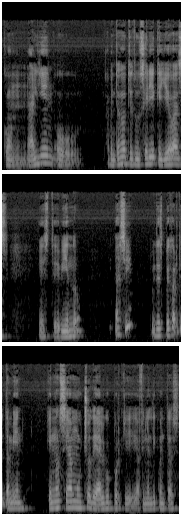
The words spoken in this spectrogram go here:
con alguien o aventándote tu serie que llevas este viendo, así, pues despejarte también, que no sea mucho de algo porque a final de cuentas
